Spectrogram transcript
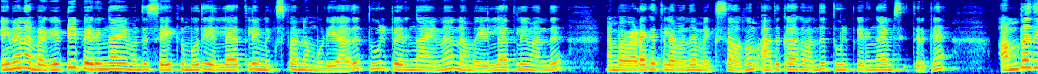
ஏன்னா நம்ம கெட்டி பெருங்காயம் வந்து சேர்க்கும் போது எல்லாத்துலேயும் மிக்ஸ் பண்ண முடியாது. தூள் பெருங்காயம்னா நம்ம எல்லாத்துலேயும் வந்து நம்ம வடகத்தில் வந்து மிக்ஸ் ஆகும். அதுக்காக வந்து தூள் பெருங்காயம் சேர்த்துருக்கேன். ஐம்பது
